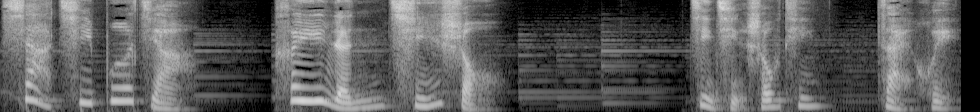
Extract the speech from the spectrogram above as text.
下期播讲黑人琴手。敬请收听，再会。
